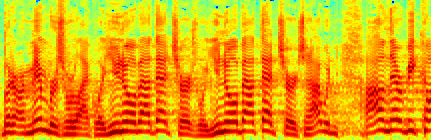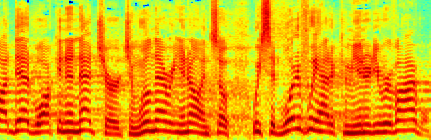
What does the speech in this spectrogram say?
but our members were like, well, you know about that church. Well, you know about that church. And I would, I'll never be caught dead walking in that church and we'll never, you know. And so we said, what if we had a community revival?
